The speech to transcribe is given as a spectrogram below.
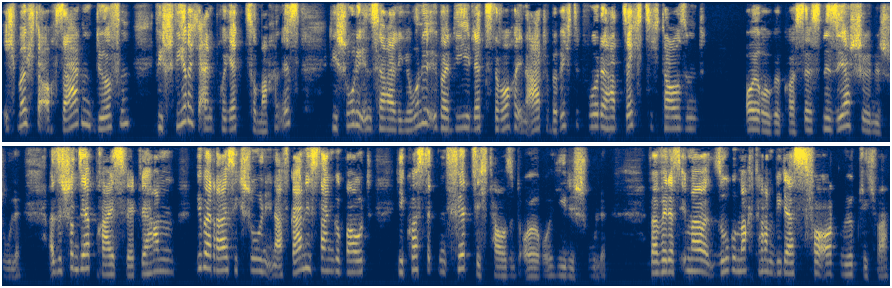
Ich möchte auch sagen dürfen, wie schwierig ein Projekt zu machen ist. Die Schule in Sierra Leone, über die letzte Woche in Arte berichtet wurde, hat 60.000 Euro gekostet. Das ist eine sehr schöne Schule. Also schon sehr preiswert. Wir haben über 30 Schulen in Afghanistan gebaut. Die kosteten 40.000 Euro jede Schule weil wir das immer so gemacht haben, wie das vor Ort möglich war.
